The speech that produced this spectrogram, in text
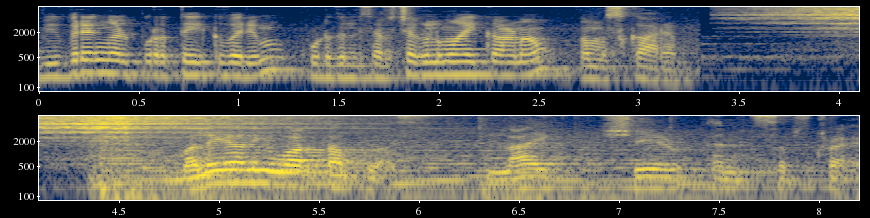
വിവരങ്ങൾ പുറത്തേക്ക് വരും. കൂടുതൽ ചർച്ചകളുമായി കാണാം. നമസ്കാരം. Malayali Vartha plus. Like share and subscribe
